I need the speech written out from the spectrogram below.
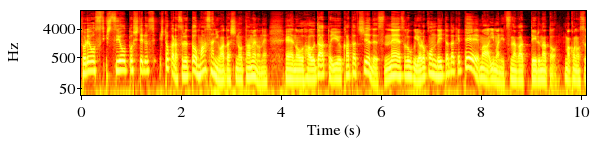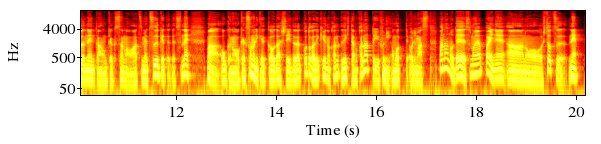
それを必要としてる人からすると、まさに私のためのね、えー、ノウハウだという形でですね、すごく喜んでいただけて、まあ今に繋がっているなと、まあこの数年間お客様を集め続けてですね、まあ多くのお客様に結果を出していただくことができるのかな、できたのかなというふうに思っております。まあ、なので、そのやっぱりね、あの、一つね、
